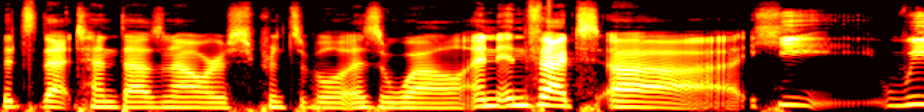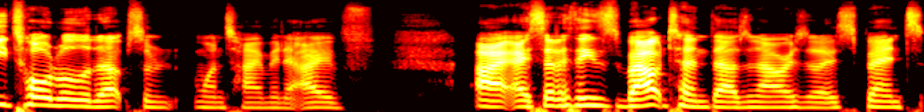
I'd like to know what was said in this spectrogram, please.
that's that ten thousand hours principle as well. And in fact, uh, he we totaled it up some one time, and I've. I, I said I think it's about ten thousand hours that I spent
